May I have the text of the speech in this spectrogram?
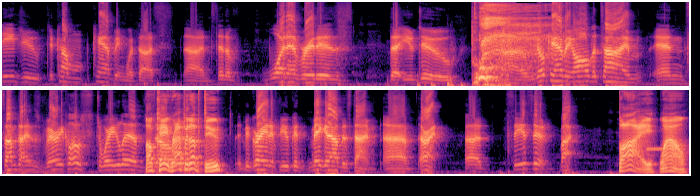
need you to come camping with us, uh, instead of whatever it is that you do. Uh, we go camping all the time, and sometimes very close to where you live. Okay, so- wrap it up, dude. It'd be great if you could make it out this time. Uh, all right. Uh, see you soon. Bye. Bye. Wow.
